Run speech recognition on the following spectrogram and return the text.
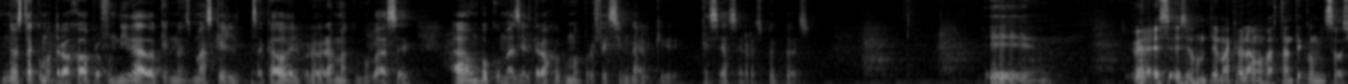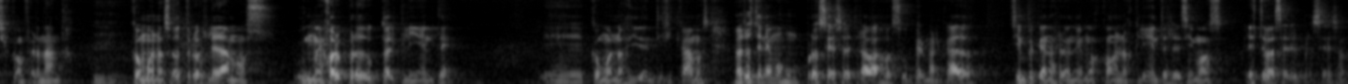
no está como trabajado a profundidad o que no es más que el sacado del programa como base a un poco más del trabajo como profesional que, que se hace respecto a eso? Eh, ese, es un tema que hablamos bastante con mi socio, con Fernando. Cómo nosotros le damos un mejor producto al cliente, eh, cómo nos identificamos. Nosotros tenemos un proceso de trabajo súper marcado. Siempre que nos reunimos con los clientes le decimos, este va a ser el proceso.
